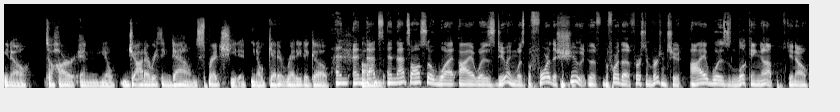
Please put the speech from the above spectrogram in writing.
you know, to heart and, you know, jot everything down, spreadsheet it, you know, get it ready to go. And and that's and that's also what I was doing was before the shoot, the, before the first inversion shoot, I was looking up, you know,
